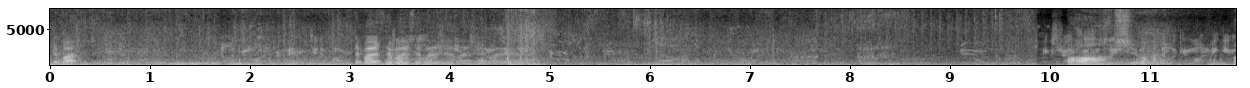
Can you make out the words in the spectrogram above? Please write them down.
제발 Pelican 1 preparing to depart. 제발 제발 제발 제발 제발 아. 씨발 Pelican 1 begins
